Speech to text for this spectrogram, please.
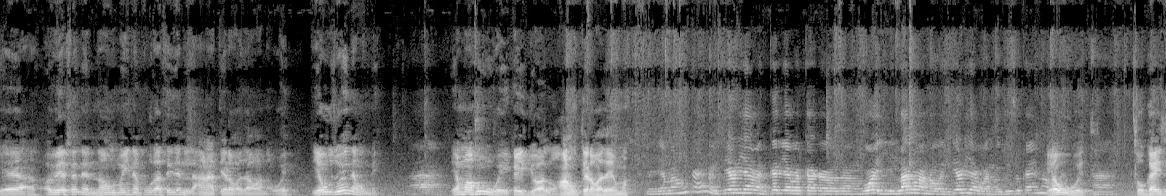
કે હવે છે ને નવ મહિના પૂરા થઈ જાય ને આણા તેડવા જવાના હોય. એવું જ હોય ને મમ્મી? એમાં શું હોય? કહી દો હાલો આણું તેડવા જાય એમાં. એવું હોય. તો ગાઈ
